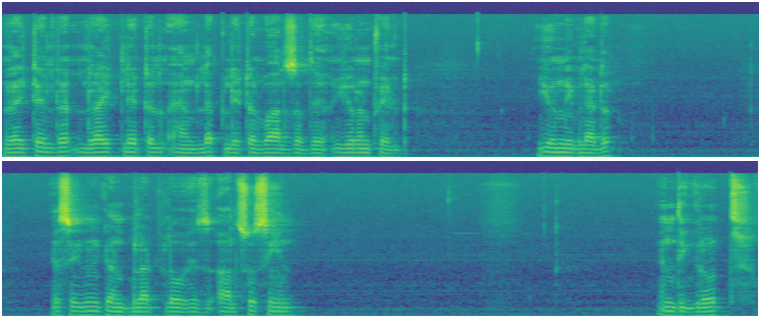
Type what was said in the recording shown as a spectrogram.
right, right lateral and left lateral walls of the urine filled urinary bladder. A significant blood flow is also seen in the growth.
